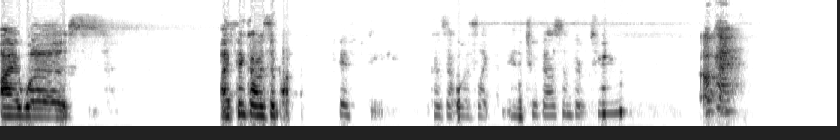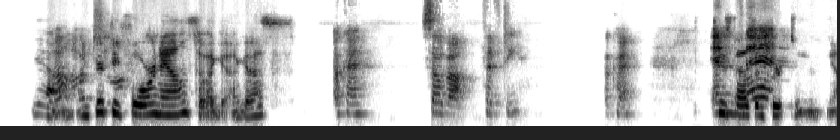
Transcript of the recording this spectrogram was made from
I was, I think I was about 50, because that was like in 2013. Okay. Yeah, Oh, I'm not too long. 54 now, so I, I guess Okay. So about fifty. Okay. And then 2013. Yeah.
